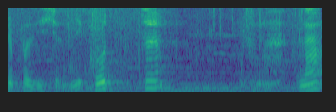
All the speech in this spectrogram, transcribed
Je positionne les côtes. Voilà.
